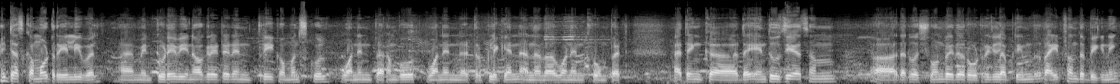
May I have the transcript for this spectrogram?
it has come out really well. I mean, today we inaugurated in three common school, one in Perambur, one in uh, Triplicane, and another one in Krompet. I think uh, the enthusiasm uh, that was shown by the Rotary Club team right from the beginning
